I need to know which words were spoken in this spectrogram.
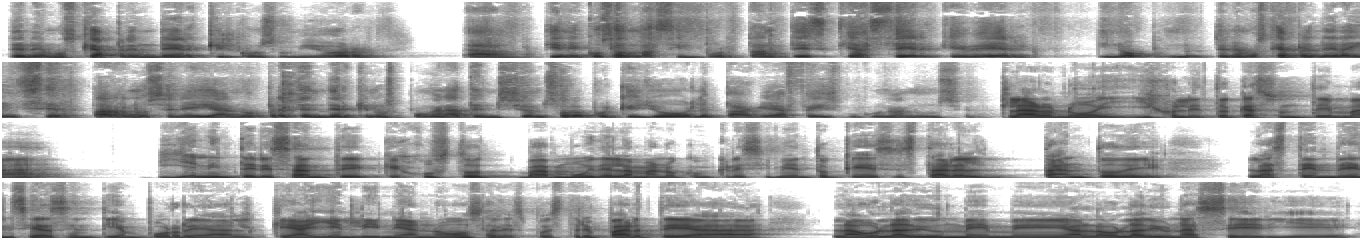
tenemos que aprender que el consumidor ah, tiene cosas más importantes que hacer, que ver y no, tenemos que aprender a insertarnos en ella, no pretender que nos pongan atención solo porque yo le pagué a Facebook un anuncio. Claro, no, y híjole, tocas un tema bien interesante que justo va muy de la mano con crecimiento, que es estar al tanto de las tendencias en tiempo real que hay en línea, ¿no? O sea, después treparte a la ola de un meme, a la ola de una serie,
